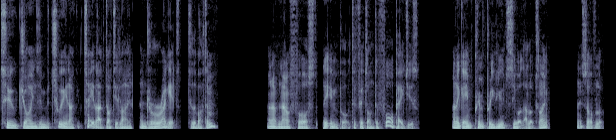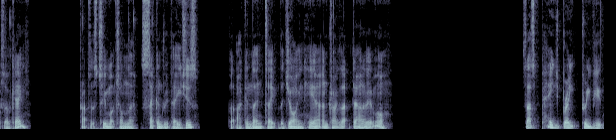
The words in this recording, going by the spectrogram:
two joins in between, I could take that dotted line and drag it to the bottom. And I've now forced the input to fit onto four pages. And again, print preview to see what that looks like. And it sort of looks okay. Perhaps there's too much on the secondary pages, but I can then take the join here and drag that down a bit more. So that's page break preview.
